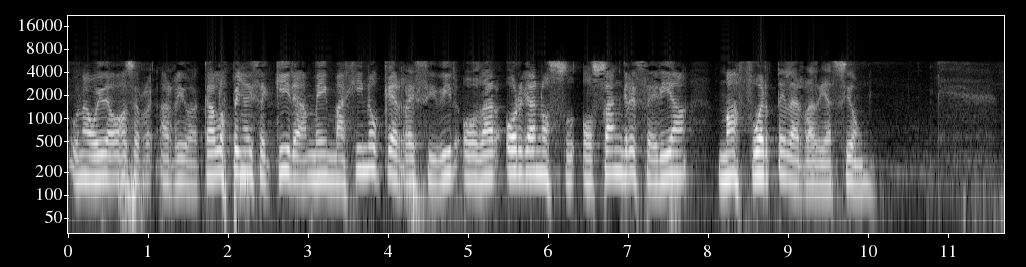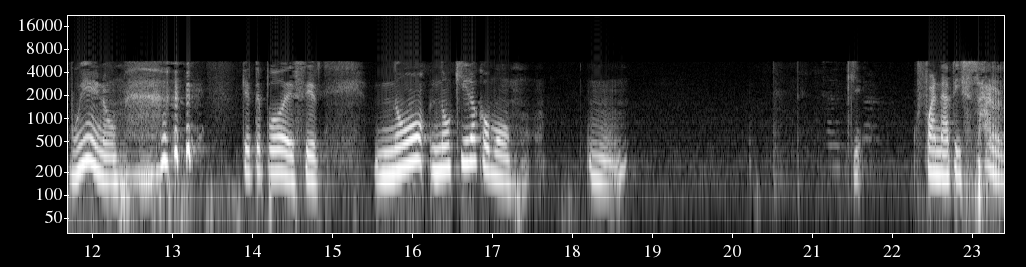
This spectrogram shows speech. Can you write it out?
una voy de abajo hacia arriba. Carlos Peña dice, Kira, me imagino que recibir o dar órganos o sangre sería más fuerte la radiación. Bueno, ¿qué te puedo decir? No, no quiero como mm, fanatizar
